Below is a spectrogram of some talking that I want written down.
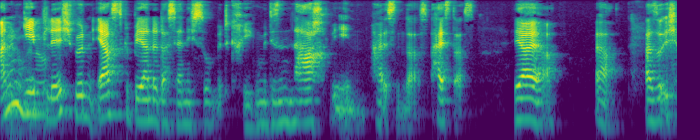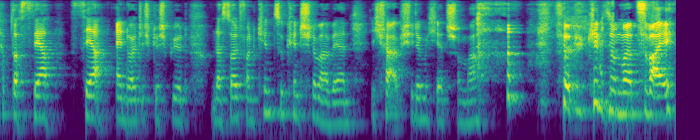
Angeblich würden Erstgebärende das ja nicht so mitkriegen. Mit diesen Nachwehen heißen das, heißt das. Ja, ja, ja. Also ich habe das sehr, sehr eindeutig gespürt. Und das soll von Kind zu Kind schlimmer werden. Ich verabschiede mich jetzt schon mal. Für kind Also- Nummer zwei.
